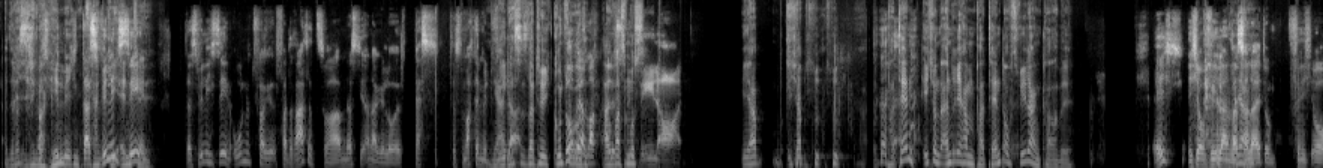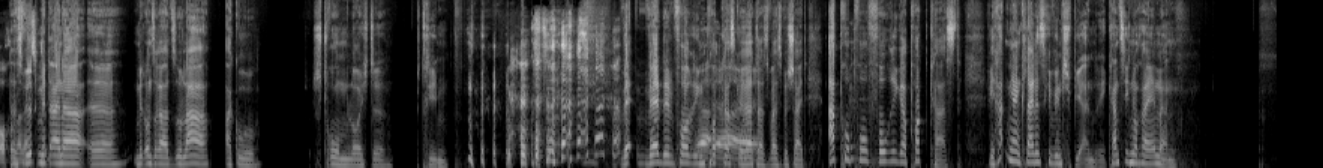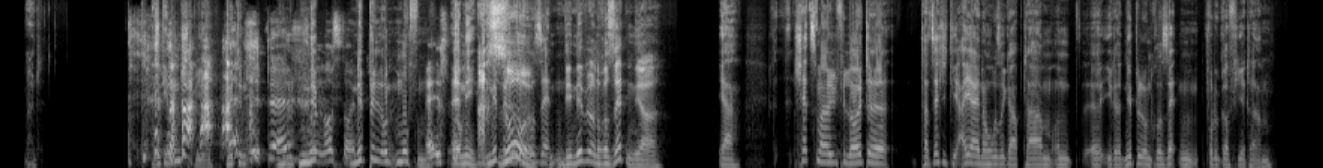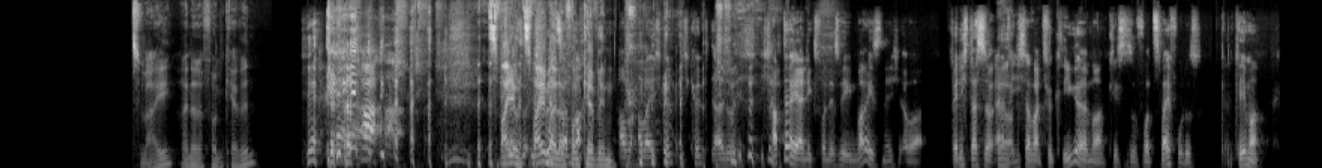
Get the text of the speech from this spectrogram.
Also das, das will ich, das will ich sehen. Das will ich sehen, ohne verdrahtet zu haben, dass die Anlage läuft. Das, das macht er mit ja, WLAN. Ja, das ist natürlich Grundvoraussetzung. macht alles was mit muss, WLAN. Ja, ich habe Patent. Ich und André haben ein Patent aufs WLAN-Kabel. Echt? Ich auf WLAN-Wasserleitung. Ja. Finde ich auch Das wird mit einer, äh, mit unserer Solar-Akku-Stromleuchte betrieben. wer, wer, den vorigen ja, Podcast ja, gehört hat, weiß Bescheid. Apropos voriger Podcast. Wir hatten ja ein kleines Gewinnspiel, André. Kannst du dich noch erinnern? Was? Das Gewinnspiel. mit den Nip lost, Nippel und Muffen. Er ist äh, nee, Ach Nippel so, und Rosetten. Die Nippel und Rosetten, ja. Ja. Schätz mal, wie viele Leute tatsächlich die Eier in der Hose gehabt haben und äh, ihre Nippel und Rosetten fotografiert haben. Zwei, einer davon Kevin. zwei also, und zweimal davon, ja Kevin. Aber, aber ich könnte, ich könnte, also ich, ich habe da ja nichts von, deswegen mache ich es nicht. Aber wenn ich das so, äh, ja. äh, wenn ich da was für kriege, immer, kriegst du sofort zwei Fotos. Kein Thema.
